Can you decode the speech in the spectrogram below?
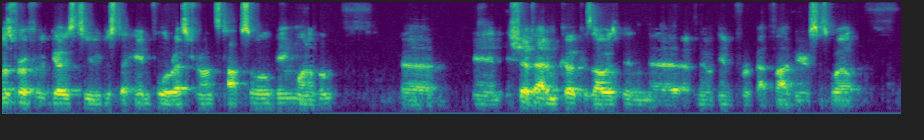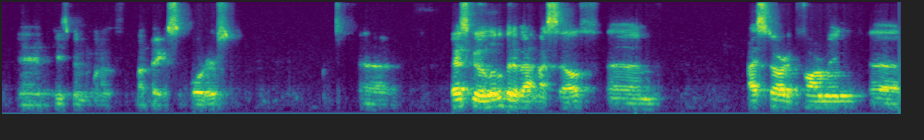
most of our food goes to just a handful of restaurants. Topsoil being one of them. Uh, and Chef Adam Cook has always been. I've known him for about five years as well, and he's been one of my biggest supporters. Uh, basically, a little bit about myself. Um, I started farming. Uh,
